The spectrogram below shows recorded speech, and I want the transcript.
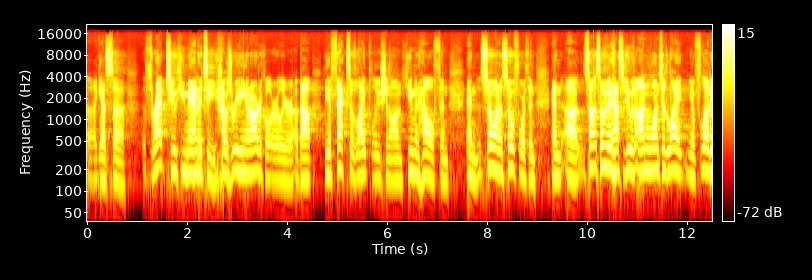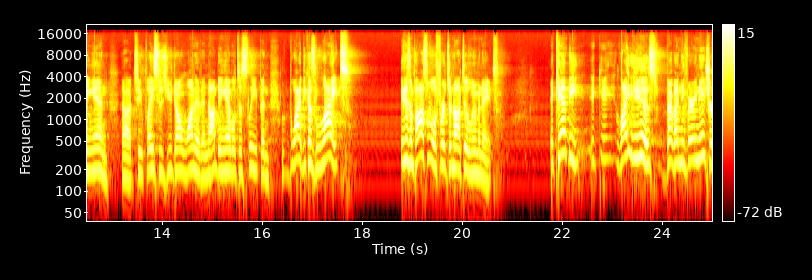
I guess, uh, threat to humanity. I was reading an article earlier about the effects of light pollution on human health and, and so on and so forth. And, and uh, some, some of it has to do with unwanted light you know, flooding in uh, to places you don't want it and not being able to sleep. And why? Because light, it is impossible for it to not to illuminate. It can't be, it, it, light is, by the very nature,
